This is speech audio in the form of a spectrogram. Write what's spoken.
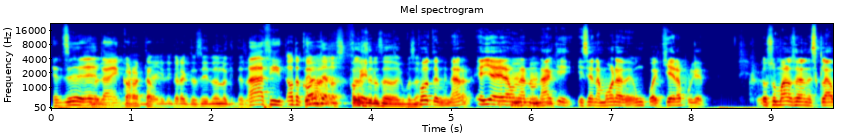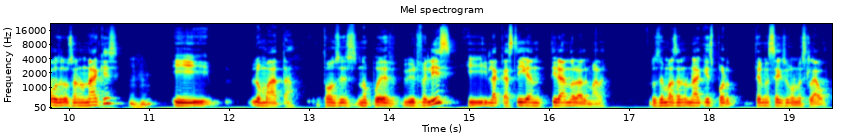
Es- eh, Está incorrecto. Eh, Incorrecto, sí, no lo quites. Ah, sí, otro tema. Cuéntanos. Ok. ¿qué pasó? ¿Puedo terminar? Ella era una Anunnaki y se enamora de un cualquiera porque los humanos eran esclavos de los Anunnakis Ujú. y lo mata. Entonces no puede vivir feliz y la castigan tirándola al mar. Los demás Anunnakis por tener sexo con un esclavo.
